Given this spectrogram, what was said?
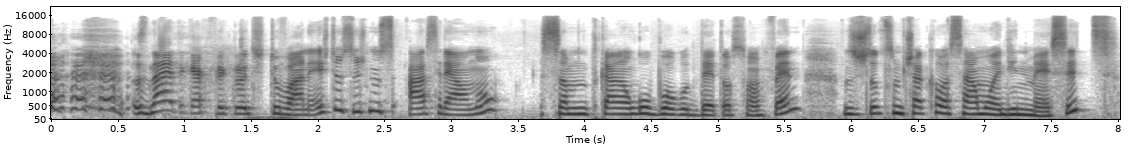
Знаете как приключи това нещо. Всъщност аз реално съм така много благодетелстван фен, защото съм чакала само един месец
